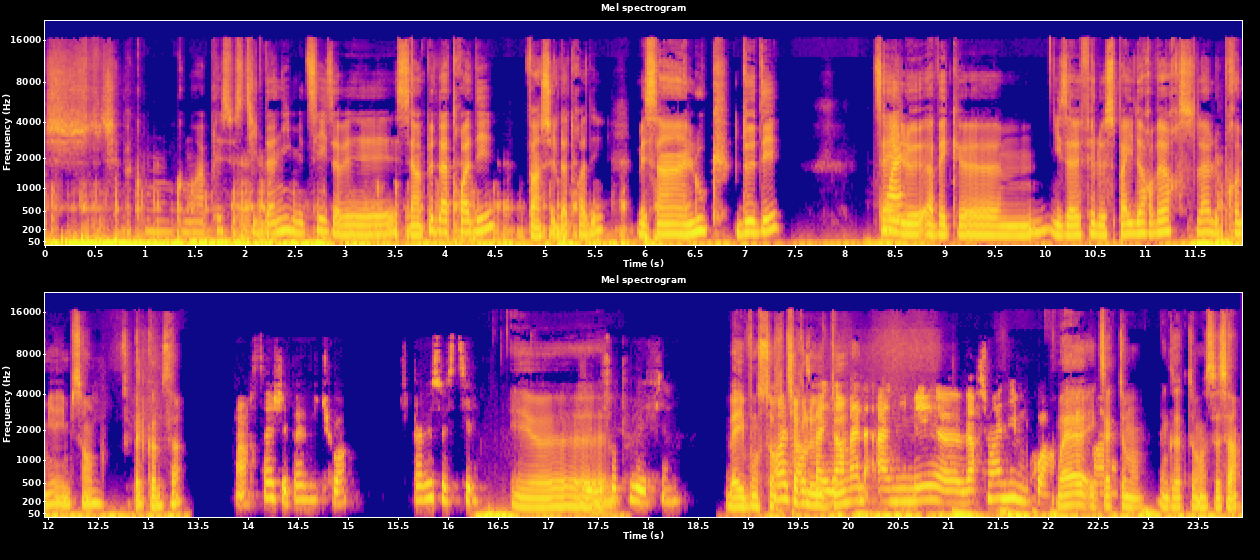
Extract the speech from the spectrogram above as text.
je sais pas comment, comment appeler ce style d'anime, mais tu sais, ils avaient, c'est un peu de la 3D. Enfin, c'est de la 3D, mais c'est un look 2D tu sais, le, avec, euh, ils avaient fait le Spider-Verse, là, le premier, il me semble. Ça s'appelle comme ça. Alors ça, j'ai pas vu, tu vois. J'ai pas vu ce style. Et euh... J'ai vu surtout les films. Bah, ils vont sortir ouais, le Spider-Man animé, euh, version anime, quoi. Ouais, exactement. Exactement, c'est ça.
